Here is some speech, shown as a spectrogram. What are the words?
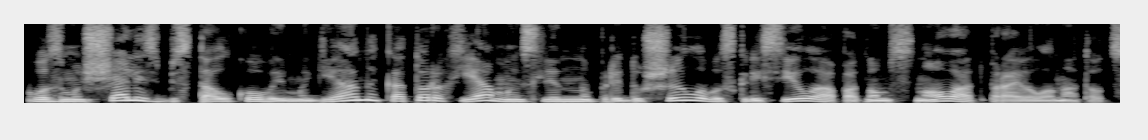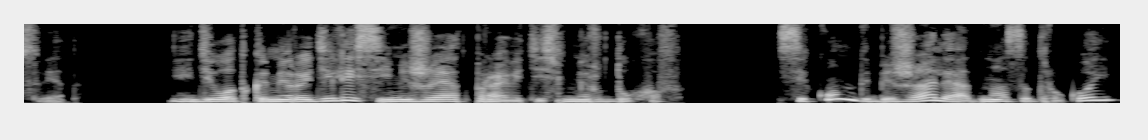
Возмущались бестолковые магианы, которых я мысленно придушила, воскресила, а потом снова отправила на тот свет. Идиотками родились, ими же и отправитесь в мир духов. Секунды бежали одна за другой,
